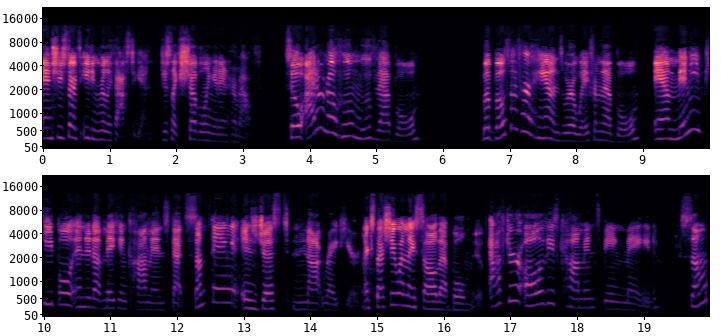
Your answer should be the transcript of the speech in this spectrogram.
And she starts eating really fast again, just like shoveling it in her mouth. So I don't know who moved that bowl, but both of her hands were away from that bowl and many people ended up making comments that something is just not right here, especially when they saw that bowl move. After all of these comments being made, someone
